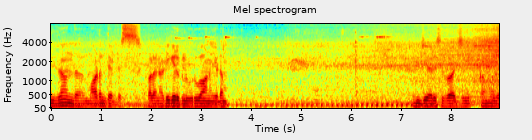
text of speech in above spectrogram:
இதுதான் இந்த மாடர்ன் தேட்டர்ஸ் பல நடிகர்கள் உருவான இடம். எம்ஜிஆர் சிவாஜி கமல்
